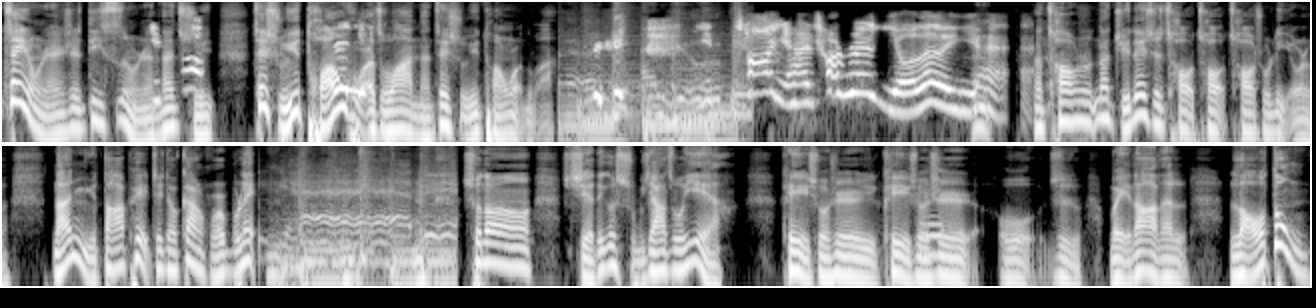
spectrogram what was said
这种人是第四种人，他属于这属于团伙作案呢，这属于团伙作案。你抄你还抄出理由了，你还！那抄出那绝对是抄抄抄出理由了，男女搭配，这叫干活不累。说到写这个暑假作业啊，可以说是可以说是我是伟大的劳动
